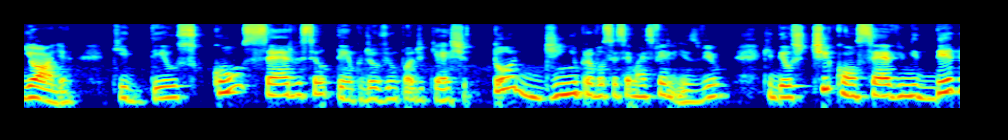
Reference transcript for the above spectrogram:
E olha, que Deus conserve seu tempo de ouvir um podcast todinho para você ser mais feliz, viu? Que Deus te conserve e me dê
